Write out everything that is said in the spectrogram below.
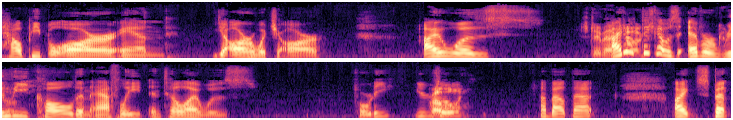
how people are and you are what you are. I was Stay back, I don't dogs. think I was ever really called an athlete until I was 40 years old Probably. About that. I spent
